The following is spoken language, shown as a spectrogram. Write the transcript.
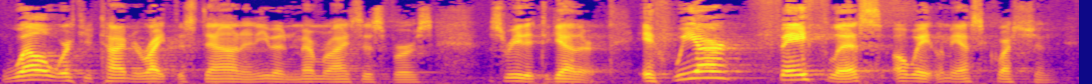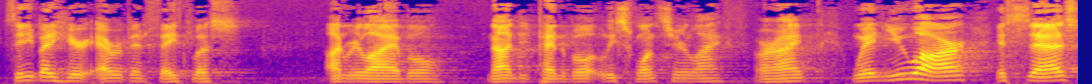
Well worth your time to write this down and even memorize this verse. Let's read it together. If we are faithless, oh, wait, let me ask a question. Has anybody here ever been faithless, unreliable, non dependable at least once in your life? All right? When you are, it says,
